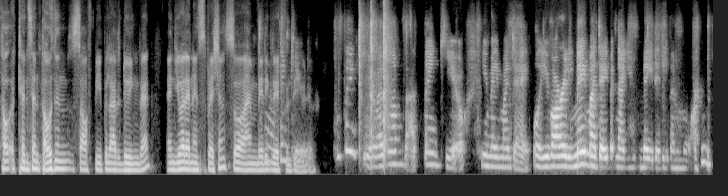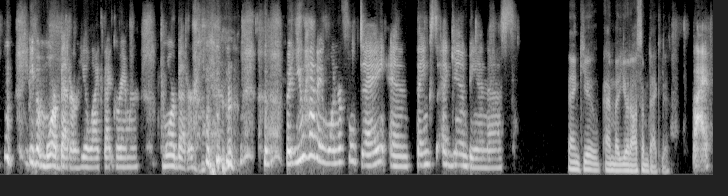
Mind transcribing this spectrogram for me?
tens and thousands of people are doing that, and you are an inspiration. So I'm very oh, grateful to you. you. Thank you. I love that. Thank you. You made my day. Well, you've already made my day, but now you've made it even more, even more better. You like that grammar? More better. but you have a wonderful day. And thanks again, BNS. Thank you, Amber. You're awesome tackler. Bye.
